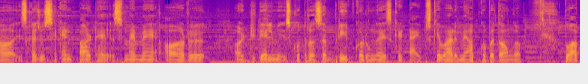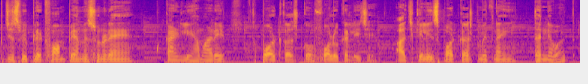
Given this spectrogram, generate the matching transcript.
इसका जो सेकंड पार्ट है, इसमें मैं और और डिटेल में इसको थोड़ा सा ब्रीफ करूँगा, इसके टाइप्स के बारे में आपको बताऊँगा। तो आप जिस भी प्लेटफॉर्म पे हमें सुन रहे हैं काइंडली हमारे पॉडकास्ट को फॉलो कर लीजिए। आज के लिए इस पॉडकास्ट में इतना ही। धन्यवाद।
